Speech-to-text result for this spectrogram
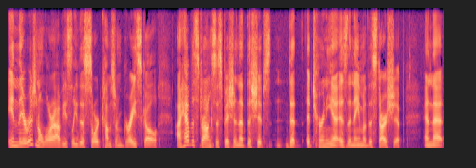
in the original lore, obviously the sword comes from Grayskull. I have a strong suspicion that the ship's that Eternia is the name of the starship, and that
